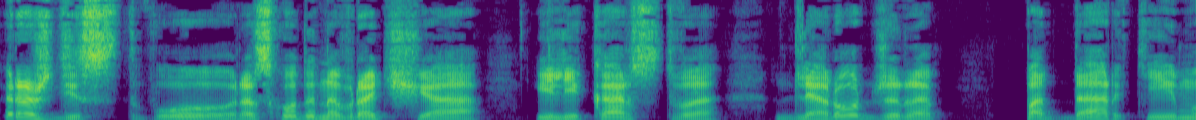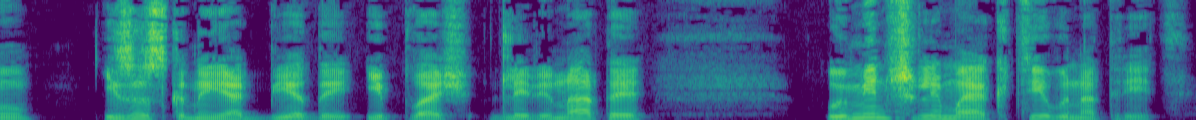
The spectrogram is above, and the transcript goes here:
Рождество, расходы на врача и лекарства для Роджера, подарки ему, изысканные обеды и плащ для Ренаты уменьшили мои активы на треть.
